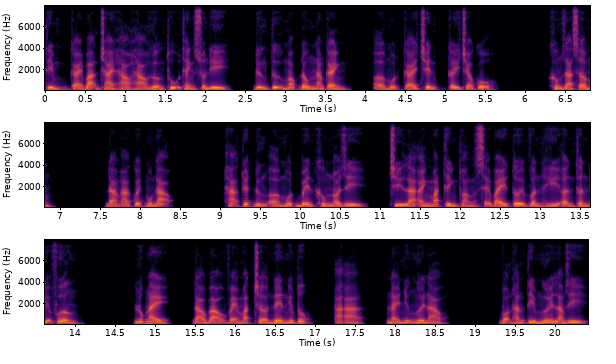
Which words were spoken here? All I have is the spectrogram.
tìm cái bạn trai hảo hảo hưởng thụ thanh xuân đi, đừng tự móc đông nam cảnh, ở một cái trên cây treo cổ. Không ra sâm. Đàm á quệt mồm đạo. Hạ tuyết đứng ở một bên không nói gì, chỉ là ánh mắt thỉnh thoảng sẽ bay tới Vân Hy ẩn thân địa phương. Lúc này, đào bảo vẻ mặt trở nên nghiêm túc, À á, này những người nào? Bọn hắn tìm ngươi làm gì?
